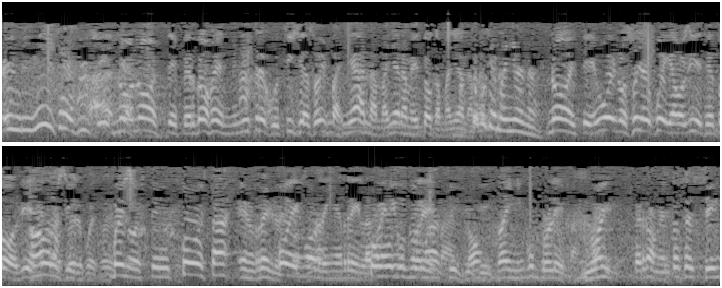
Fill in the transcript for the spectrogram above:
El ministro de Justicia. Ah, no, no, este, perdón, el ministro de Justicia soy mañana, mañana me toca, mañana. ¿Cómo que mañana? No, este, bueno, soy el juez, ya olvídese de todo, olvídese. Ahora sí. soy el juez, soy el Bueno, este, todo está en regla. Todo en orden, en regla, no hay ningún problema, sí, sí, ¿no? sí. No hay ningún problema. No hay, perdón, entonces sí,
